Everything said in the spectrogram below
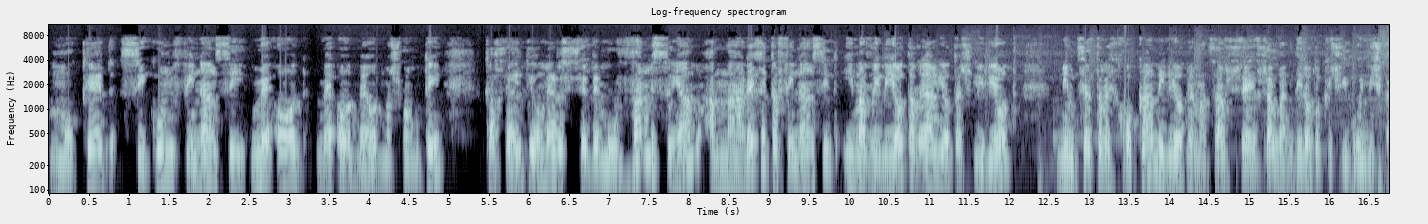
מוקד סיכון פיננסי מאוד מאוד מאוד משמעותי, כך שהייתי אומר שבמובן מסוים המערכת הפיננסית עם הריביות הריאליות השליליות נמצאת רחוקה מלהיות במצב שאפשר להגדיל אותו כשיווי משקל.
